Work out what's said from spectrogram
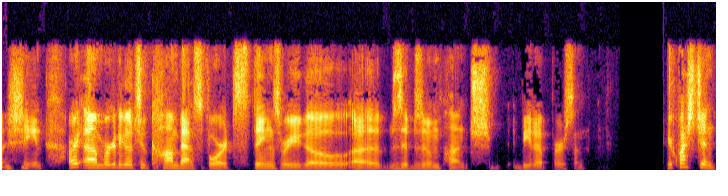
machine. All right, um, we're gonna go to combat sports, things where you go uh, zip, zoom, punch, beat up person. Your question:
